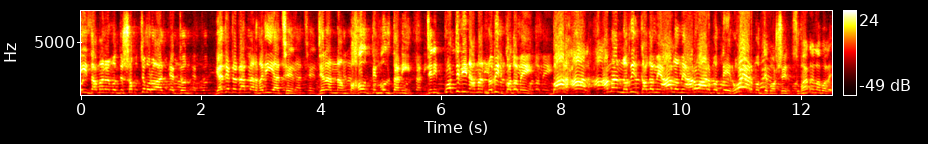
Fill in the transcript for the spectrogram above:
এই জামানার মধ্যে সবচেয়ে বড় একজন গ্যাজেটেড আল্লাহর ওয়ালি আছেন যার নাম বাহাউদ্দিন মুলতানি যিনি প্রতিদিন আমার নবীর কদমে বারহাল আমার নবীর কদমে আলমে আরও আর মধ্যে রোয়ার মধ্যে বসেন। সুবহানাল্লাহ বলে।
